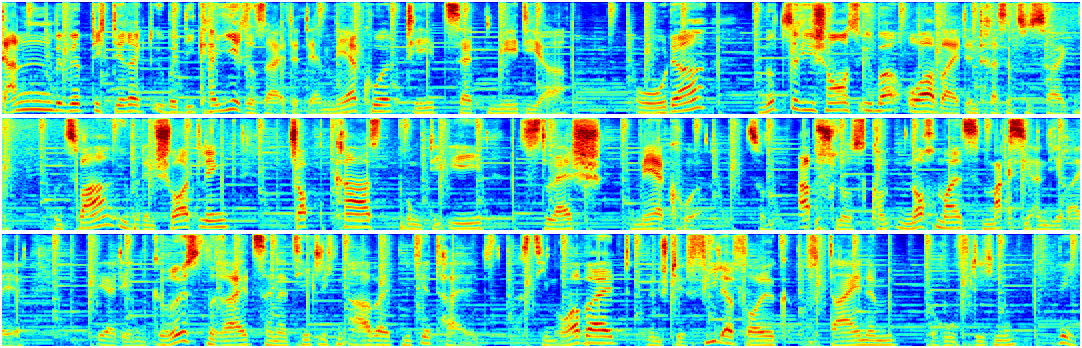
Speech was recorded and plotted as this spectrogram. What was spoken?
dann bewirb dich direkt über die Karriereseite der Merkur TZ Media. Oder Nutze die Chance, über Orbeit Interesse zu zeigen. Und zwar über den Shortlink jobcast.de slash Merkur. Zum Abschluss kommt nochmals Maxi an die Reihe, der den größten Reiz seiner täglichen Arbeit mit dir teilt. Das Team Orbeit wünscht dir viel Erfolg auf deinem beruflichen Weg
